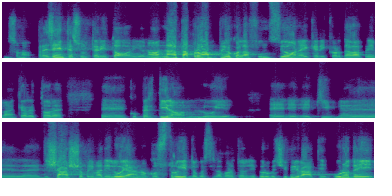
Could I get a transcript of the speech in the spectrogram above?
insomma, presente sul territorio, no? nata proprio con la funzione che ricordava prima anche il rettore eh, Cupertino, lui e, chi eh, di Sciascio prima di lui hanno costruito questi laboratori di pubblici privati, uno dei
